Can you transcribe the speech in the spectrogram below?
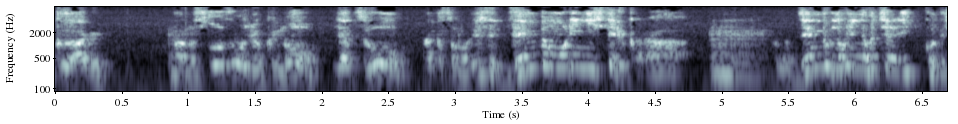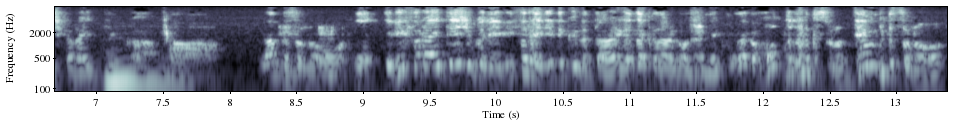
くあるあの想像力のやつをなんかその要するに全部森にしてるからうん。全部森のうちの1個でしかないっていうか、うん。あなんかその、ね、エビフライ定食でエビフライ出てくるんだったらありがたくなるかもしれないけどなんかもっとなんかその全部その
